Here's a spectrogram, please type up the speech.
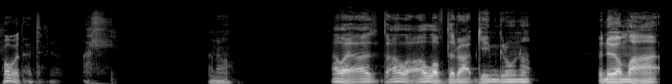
Probably did. I know. I like. I, I, I loved the rap game growing up, but now I'm like,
